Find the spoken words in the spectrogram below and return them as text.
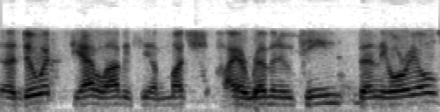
uh, do it. Seattle, obviously, a much higher revenue team than the Orioles.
